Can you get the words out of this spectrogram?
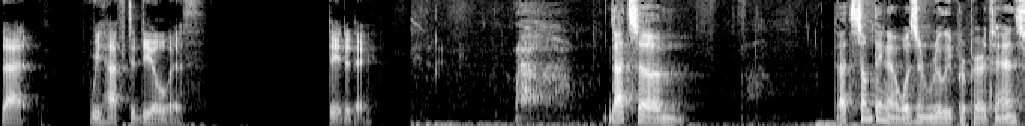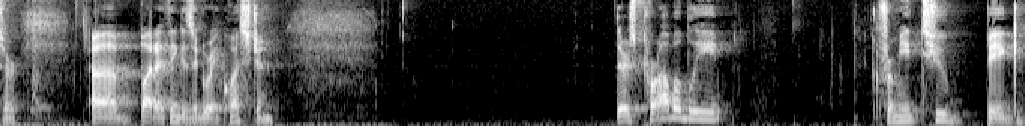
that we have to deal with day to day That's um that's something I wasn't really prepared to answer. Uh, but I think it's a great question. There's probably for me two big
